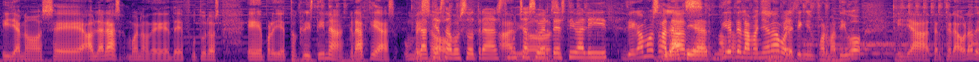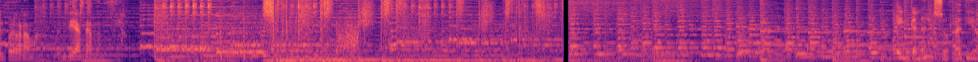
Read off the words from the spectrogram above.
y ya nos hablarás, bueno, de, de futuros proyectos. Cristina, gracias. Un beso. Gracias a vosotras. Mucha suerte, Estivaliz. Llegamos a Gracias, las 10 de la mañana, boletín informativo y ya tercera hora del programa en Días de Andalucía. En Canal Sur Radio,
